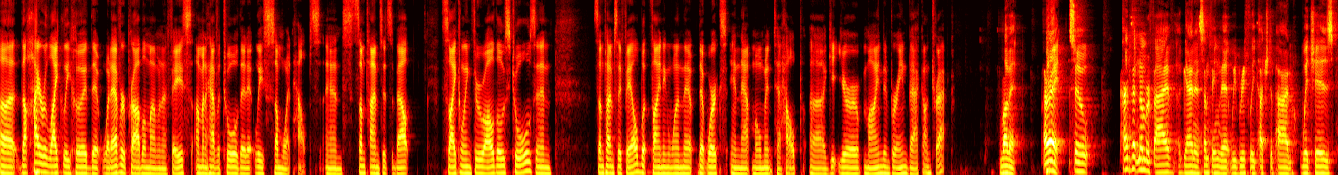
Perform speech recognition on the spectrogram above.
uh, the higher likelihood that whatever problem I'm going to face, I'm going to have a tool that at least somewhat helps. And sometimes it's about cycling through all those tools and sometimes they fail but finding one that that works in that moment to help uh, get your mind and brain back on track love it all right so concept number five again is something that we briefly touched upon which is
